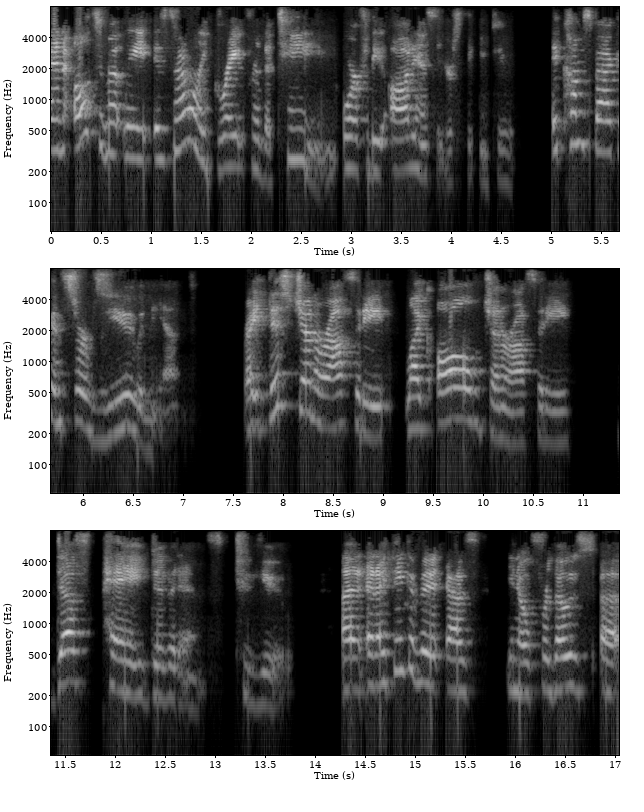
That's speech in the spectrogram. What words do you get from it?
and ultimately, it's not only great for the team or for the audience that you're speaking to, it comes back and serves you in the end, right? This generosity, like all generosity, does pay dividends to you. And, and I think of it as you know, for those uh,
